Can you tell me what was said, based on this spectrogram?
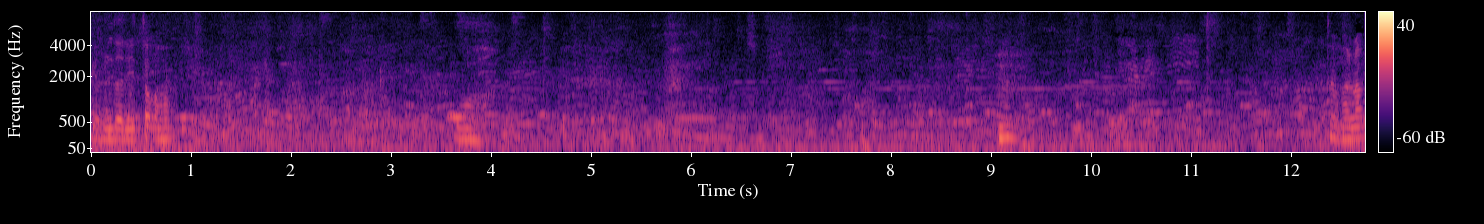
Ganda dito oh. Wow. Teka lang.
